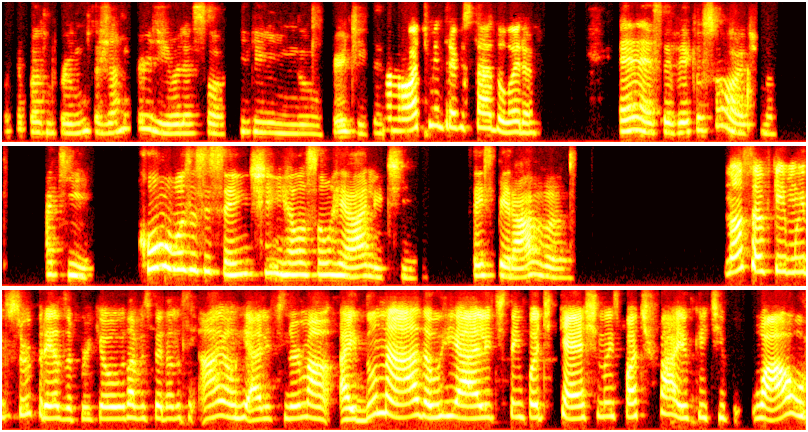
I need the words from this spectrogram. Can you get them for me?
qual que é a próxima pergunta? Já me perdi, olha só, que lindo, perdida. Uma ótima entrevistadora. É, você vê que eu sou ótima. Aqui, como você se sente em relação ao reality? Você esperava? Nossa, eu fiquei muito surpresa, porque eu tava esperando assim, ah, é um reality normal. Aí do nada, o reality tem podcast no Spotify. Eu fiquei tipo, uau,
